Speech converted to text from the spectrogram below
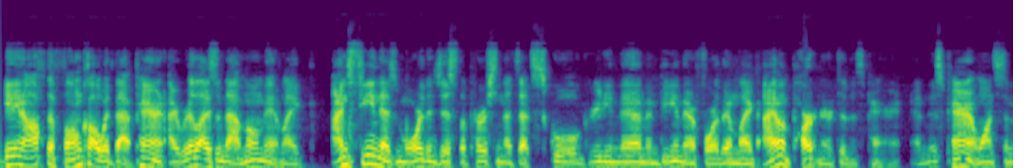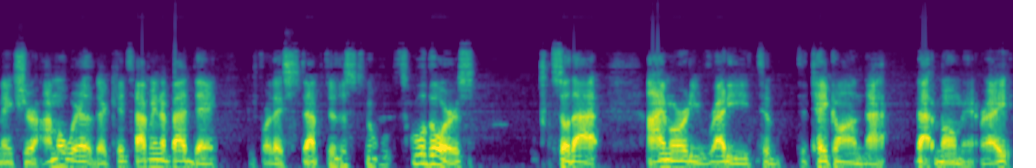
getting off the phone call with that parent, I realized in that moment, like, I'm seen as more than just the person that's at school greeting them and being there for them. Like, I'm a partner to this parent. And this parent wants to make sure I'm aware that their kid's having a bad day before they step through the school doors so that I'm already ready to, to take on that that moment right?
